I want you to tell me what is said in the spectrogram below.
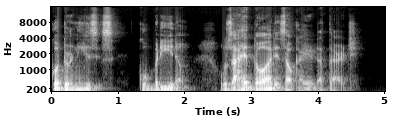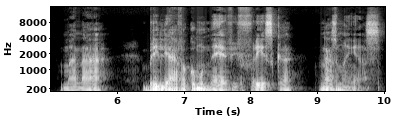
Codornizes cobriram os arredores ao cair da tarde. Maná brilhava como neve fresca nas manhãs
